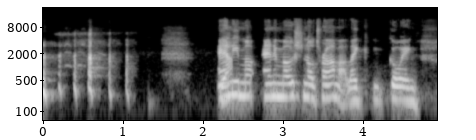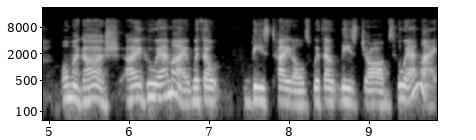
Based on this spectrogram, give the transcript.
and, emo- and emotional trauma, like going, oh my gosh, I who am I without these titles, without these jobs? Who am I?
